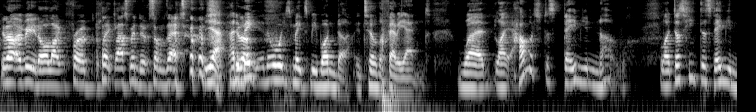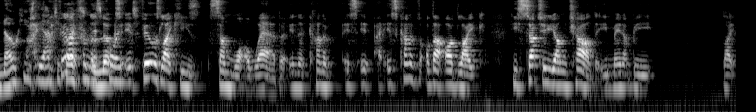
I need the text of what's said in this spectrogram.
you know what I mean, or like throw a plate glass window at someone's head. Yeah, and it, make, it always makes me wonder until the very end, where like how much does Damien know? Like, does he? Does Damien know he's the I Antichrist feel like from the looks, point? it feels like he's somewhat aware, but in a kind of it's it, it's kind of that odd like he's such a young child that he may not be like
